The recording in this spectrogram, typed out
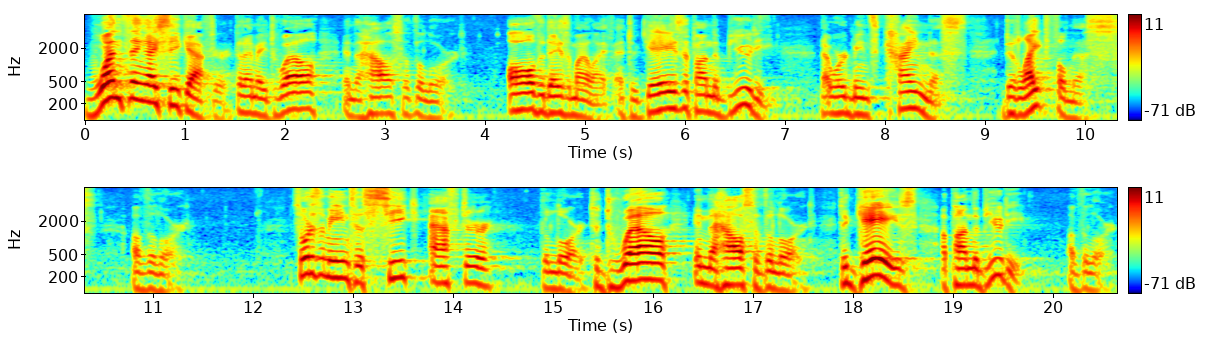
One thing I seek after, that I may dwell in the house of the Lord all the days of my life, and to gaze upon the beauty, that word means kindness, delightfulness of the Lord. So, what does it mean to seek after the Lord, to dwell in the house of the Lord, to gaze upon the beauty of the Lord?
